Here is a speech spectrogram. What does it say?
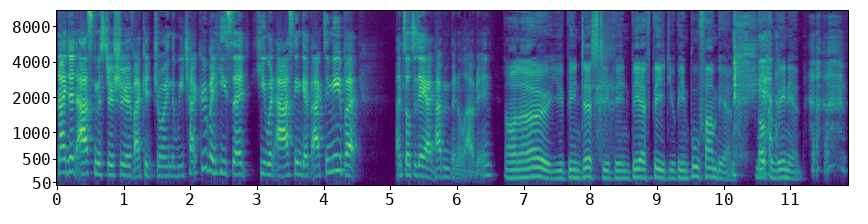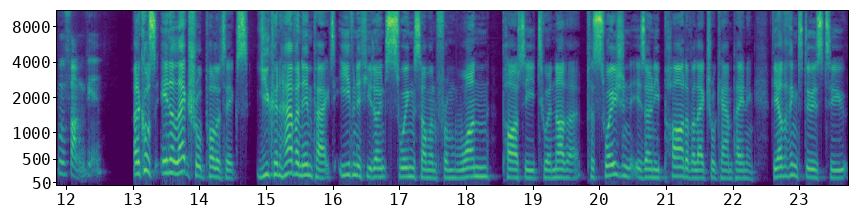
Now, I did ask Mr. Shu if I could join the WeChat group, and he said he would ask and get back to me, but until today, I haven't been allowed in. Oh no, you've been dissed, you've been BFB'd, you've been 不方便, not convenient. 不方便. And of course, in electoral politics, you can have an impact even if you don't swing someone from one party to another. Persuasion is only part of electoral campaigning. The other thing to do is to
